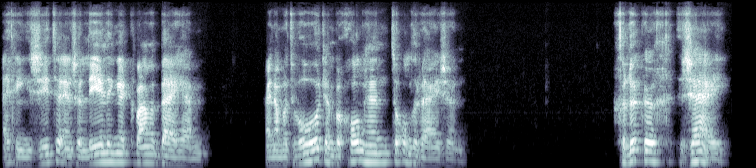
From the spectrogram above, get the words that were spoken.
Hij ging zitten en zijn leerlingen kwamen bij hem. Hij nam het woord en begon hen te onderwijzen. Gelukkig zij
